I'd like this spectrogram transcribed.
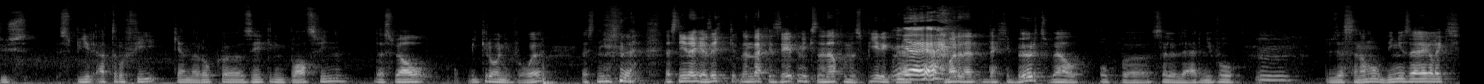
Dus spieratrofie kan daar ook eh, zeker in plaatsvinden. Dat is wel op microniveau. Hè. Dat, is niet, dat is niet dat je zegt, ik heb een dag gezeten, ik ben de helft van mijn spieren kwijt. Ja, ja. Maar dat, dat gebeurt wel op eh, cellulair niveau. Mhm. Dus dat zijn allemaal dingen eigenlijk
